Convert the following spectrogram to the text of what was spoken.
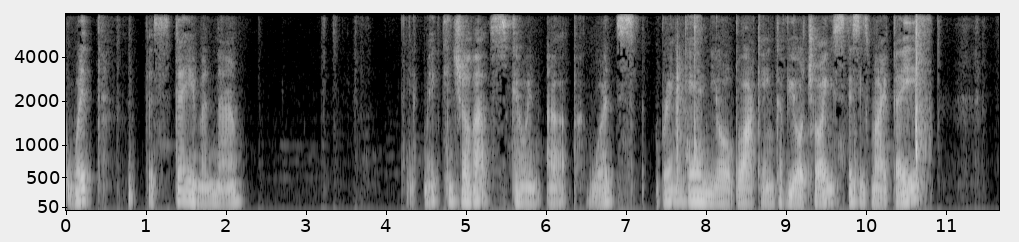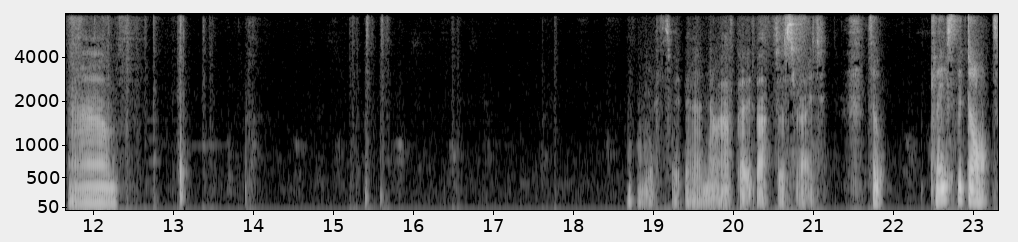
with the stamen now making sure that's going upwards bring in your black ink of your choice this is my fave um, yes there now I've got it that's just right so place the dot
